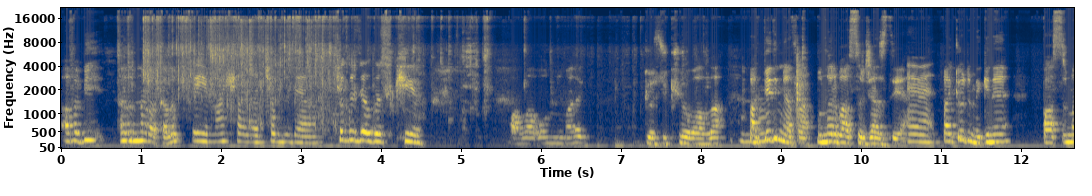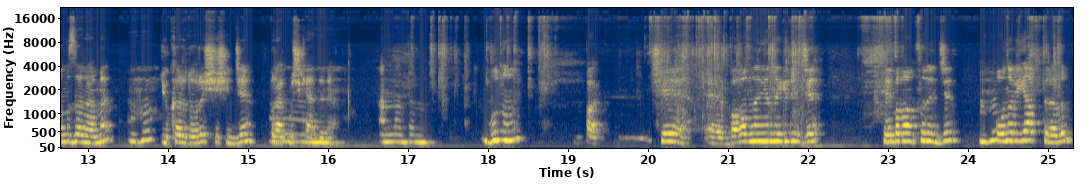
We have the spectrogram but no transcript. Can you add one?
Afa bir tadına bakalım. İyi maşallah çok güzel. Çok güzel gözüküyor. Vallahi on numara gözüküyor vallahi. Hı Bak hı. dedim ya Afa bunları bastıracağız diye. Evet. Bak gördün mü yine bastırmamıza rağmen Hı hı. yukarı doğru şişince bırakmış Hmm. kendini. Anladım. Bunu bak şeye e, babamların yanına gidince benim babam fırıncı Hı hı. ona bir yaptıralım.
